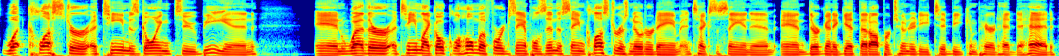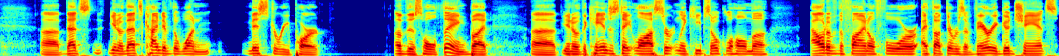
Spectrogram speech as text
what cluster a team is going to be in and whether a team like Oklahoma, for example, is in the same cluster as Notre Dame and Texas A&M, and they're going to get that opportunity to be compared head to head. That's you know that's kind of the one mystery part of this whole thing. But uh, you know the Kansas State loss certainly keeps Oklahoma out of the Final Four. I thought there was a very good chance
